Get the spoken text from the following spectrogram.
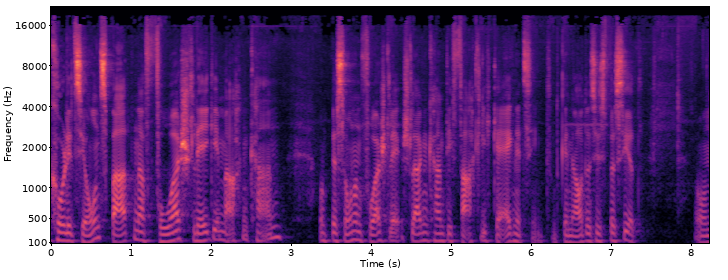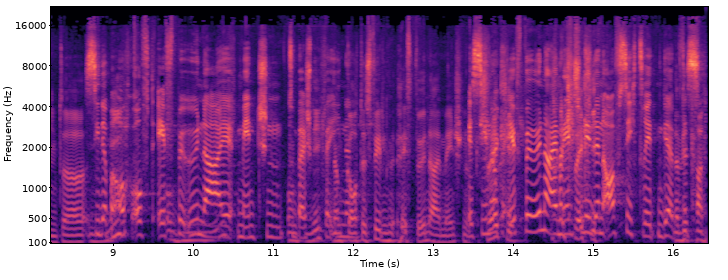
Koalitionspartner Vorschläge machen kann und Personen vorschlagen kann, die fachlich geeignet sind. Und genau das ist passiert. Und, äh, sind aber auch oft FPÖ-nahe Menschen, zum Beispiel nicht, bei Ihnen. Um Gottes Willen, FPÖ-nahe Menschen. Es sind auch FPÖ-nahe Menschen in den Aufsichtsräten. Na, wie kann,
